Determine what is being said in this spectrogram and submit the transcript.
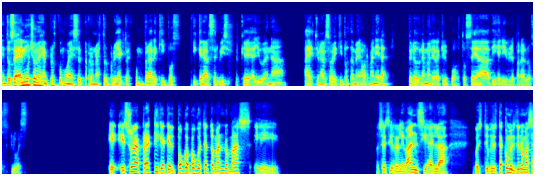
Entonces hay muchos ejemplos como ese, pero nuestro proyecto es comprar equipos y crear servicios que ayuden a, gestionar esos equipos de mejor manera, pero de una manera que el costo sea digerible para los clubes. E, es una práctica que poco a poco está tomando más, eh, no sé si relevancia, es la, pues, pues está convirtiendo más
